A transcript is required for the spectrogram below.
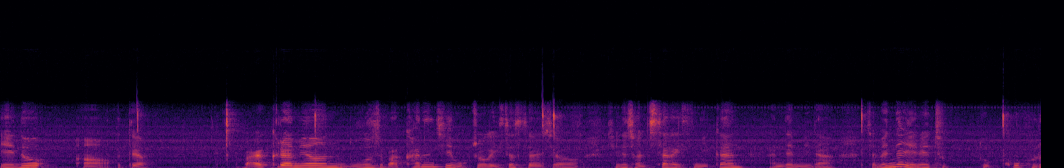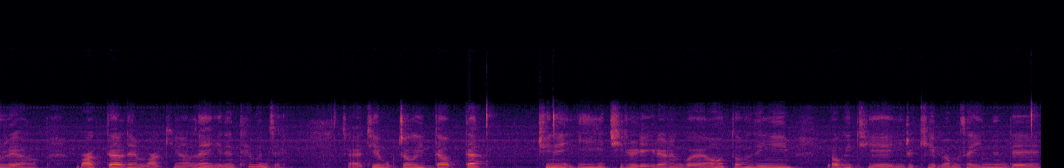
얘도, 어, 어때요? 마크라면 무엇을 막 하는지 목적어가 있었어야죠. 뒤는 전치사가 있으니까 안 됩니다. 자, 맨날 얘네 두, 놓고 고르래요. 마크 달래, 마킹 할래? 얘는 태문제. 자, 뒤에 목적어 있다 없다? 뒤는 이 뒤를 얘기를 하는 거예요. 또 선생님 여기 뒤에 이렇게 명사 있는데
